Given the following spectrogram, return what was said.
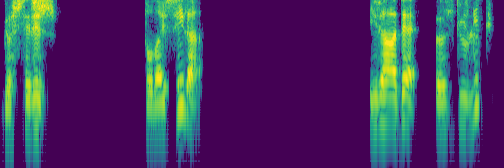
gösterir. Dolayısıyla irade, özgürlük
